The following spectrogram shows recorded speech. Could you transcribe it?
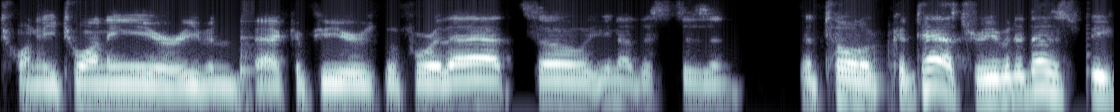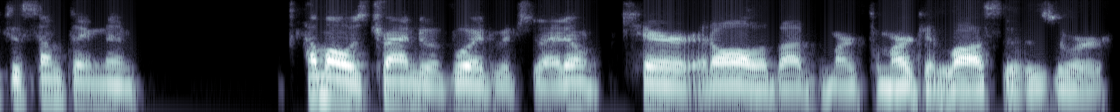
2020 or even back a few years before that. So, you know, this isn't a total catastrophe, but it does speak to something that I'm always trying to avoid, which is I don't care at all about mark to market losses or,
